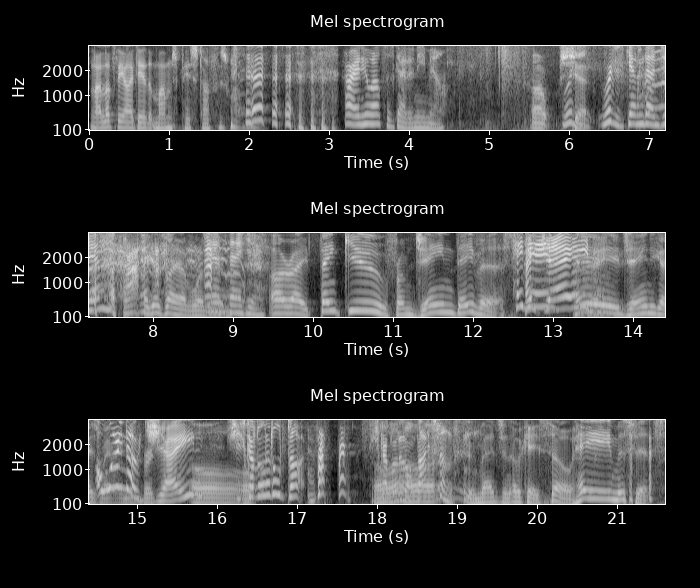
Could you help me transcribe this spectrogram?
And I love the idea that Mum's pissed off as well. All right, who else has got an email? Oh We're shit! Just, we're just getting done, Jim. I guess I have one. Jim, then. thank you. All right. Thank you from Jane Davis. Hey, Jane. hey, Jane. Hey, Jane. You guys. Oh, might I know Jane. Oh. She's got a little du- She's got a little Oh, accent. Imagine. Okay, so hey, Misfits.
